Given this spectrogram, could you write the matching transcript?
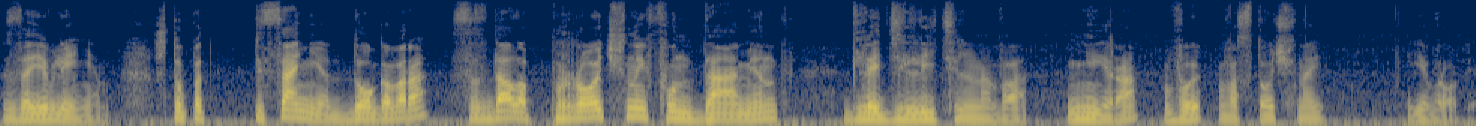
заявлением, что подписание договора создало прочный фундамент для длительного мира в Восточной Европе.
